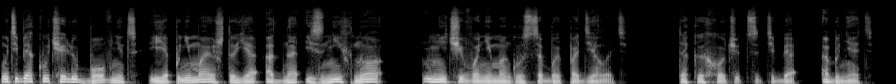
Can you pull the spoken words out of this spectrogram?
У тебя куча любовниц, и я понимаю, что я одна из них, но ничего не могу с собой поделать. Так и хочется тебя обнять.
